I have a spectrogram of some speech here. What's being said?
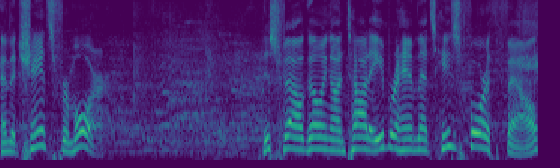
And the chance for more. This foul going on Todd Abraham. That's his fourth foul.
